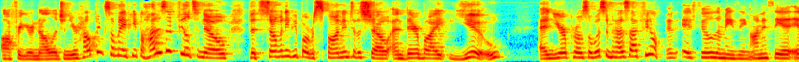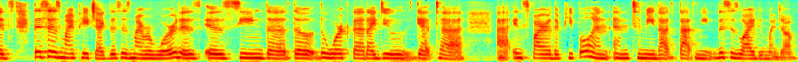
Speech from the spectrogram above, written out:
offer your knowledge and you're helping so many people. How does it feel to know that so many people are responding to the show and thereby you? And your pearls of wisdom how does that feel? It, it feels amazing. Honestly it, it's this is my paycheck. This is my reward is is seeing the the the work that i do get to uh, inspire other people. And and to me that that mean this is why i do my job.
